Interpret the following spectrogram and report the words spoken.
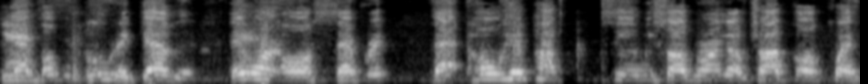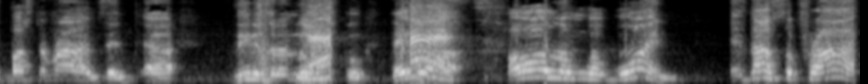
Yes. that bubble blew together. They Yes. weren't all separate. That whole hip hop scene we saw growing up, Tribe Called Quest, Busta Rhymes, and uh, Leaders of the New. School, they were Yes. all of them were one. It's not surprised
